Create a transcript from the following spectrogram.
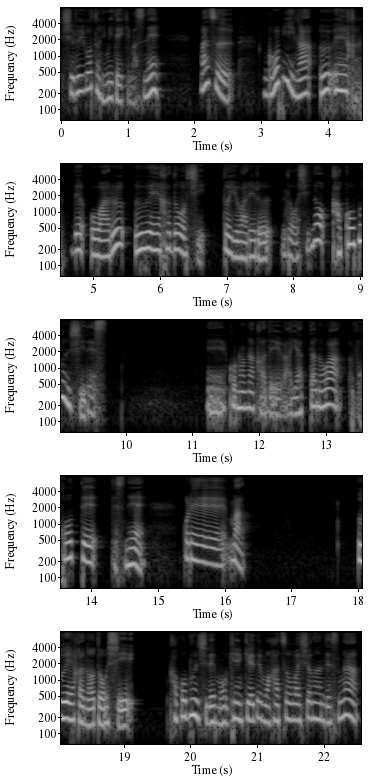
種類ごとに見ていきますね。まず、語尾がうえるで終わるうえる動詞と言われる動詞の過去分詞です。えー、この中ではやったのは、法定ですね。これ、まあ、うえるの動詞、過去分詞でも原型でも発音は一緒なんですが、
